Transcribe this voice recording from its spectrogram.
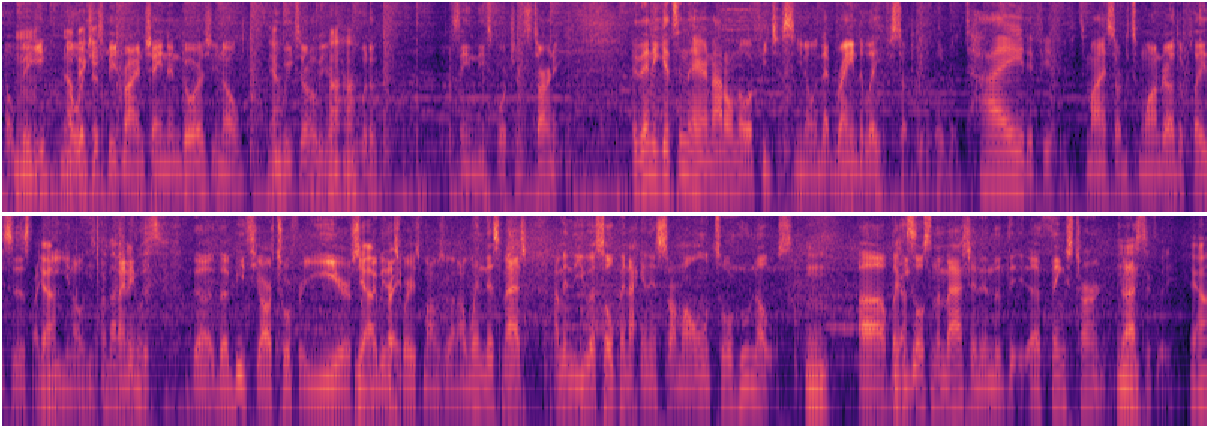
No Mm, biggie. no Noah biggie. just beat Ryan Shane indoors. You know, a Yeah. few weeks earlier, Uh-huh. you would have seen these fortunes turning. And then he gets in there, and I don't know if he just, you know, in that rain delay, if he started to get a little bit tight, if, he, if his mind started to wander other places. Like, Yeah. he, you know, he's been I'm planning this the the BTR tour for years, so Yeah, maybe that's right. where his mind was going. I win this match, I'm in the U.S. Open, I can then start my own tour. Who knows? Mm. Uh, but Yes. he goes in the match, and then the, the uh, things turn Mm. drastically. Yeah.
